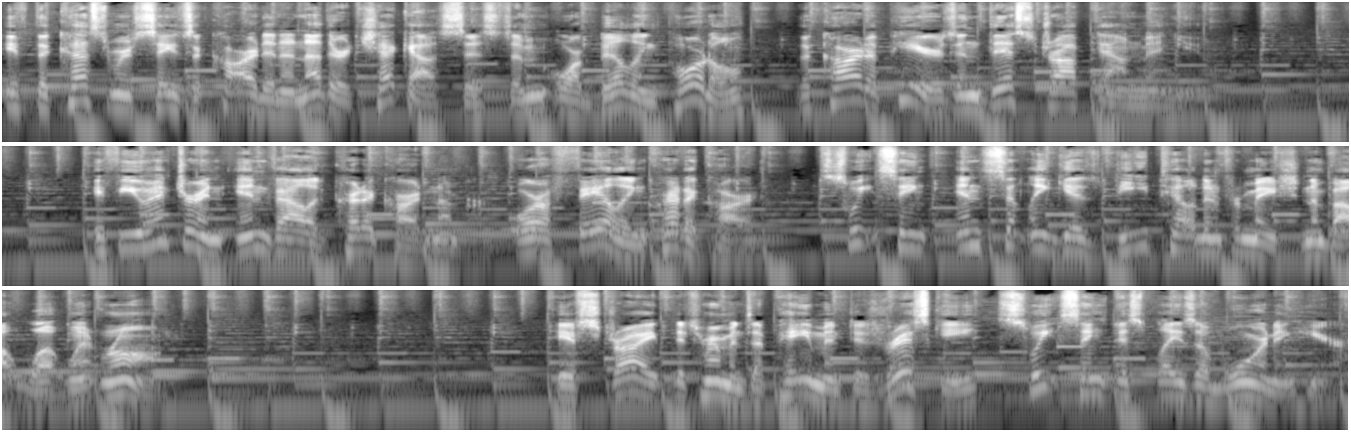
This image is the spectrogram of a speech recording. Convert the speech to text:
If the customer saves a card in another checkout system or billing portal, the card appears in this drop-down menu. If you enter an invalid credit card number or a failing credit card, SuiteSync instantly gives detailed information about what went wrong. If Stripe determines a payment is risky, SuiteSync displays a warning here.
